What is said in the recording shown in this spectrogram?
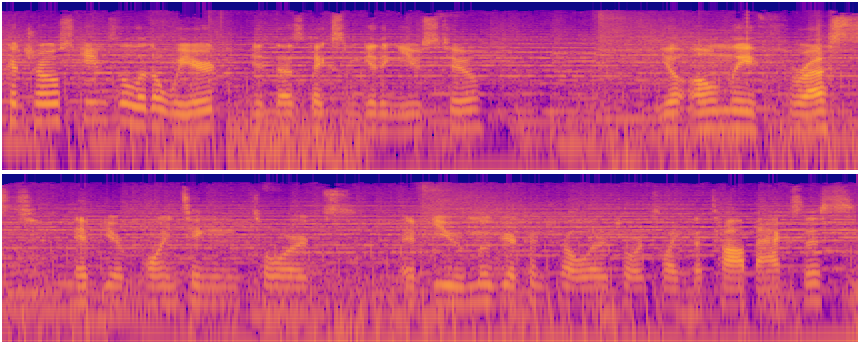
The control scheme's a little weird. It does take some getting used to. You'll only thrust if you're pointing towards... If you move your controller towards, like, the top axis.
